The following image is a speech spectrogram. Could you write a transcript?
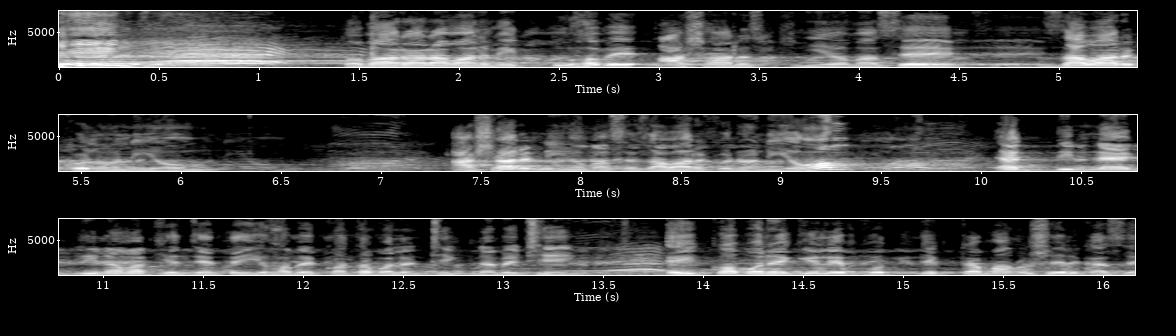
ঠিক? তোমার আর আমার মৃত্যু হবে আসার নিয়ম আছে, যাওয়ার কোনো নিয়ম। আসার নিয়ম আছে, যাওয়ার কোনো নিয়ম। একদিন না একদিন আমাকে যেতেই হবে, কথা বলেন ঠিক না ঠিক? এই কবরে গেলে প্রত্যেকটা মানুষের কাছে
